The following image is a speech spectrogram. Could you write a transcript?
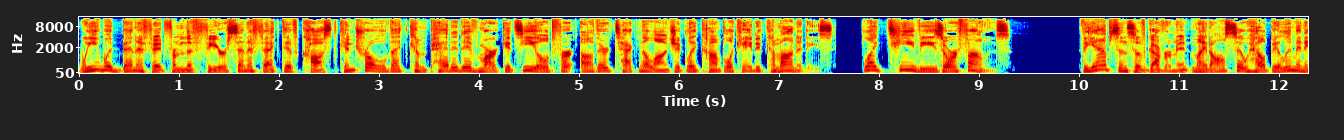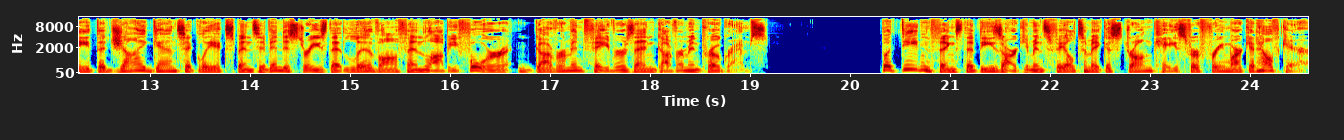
we would benefit from the fierce and effective cost control that competitive markets yield for other technologically complicated commodities, like TVs or phones. The absence of government might also help eliminate the gigantically expensive industries that live off and lobby for government favors and government programs. But Deaton thinks that these arguments fail to make a strong case for free market healthcare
